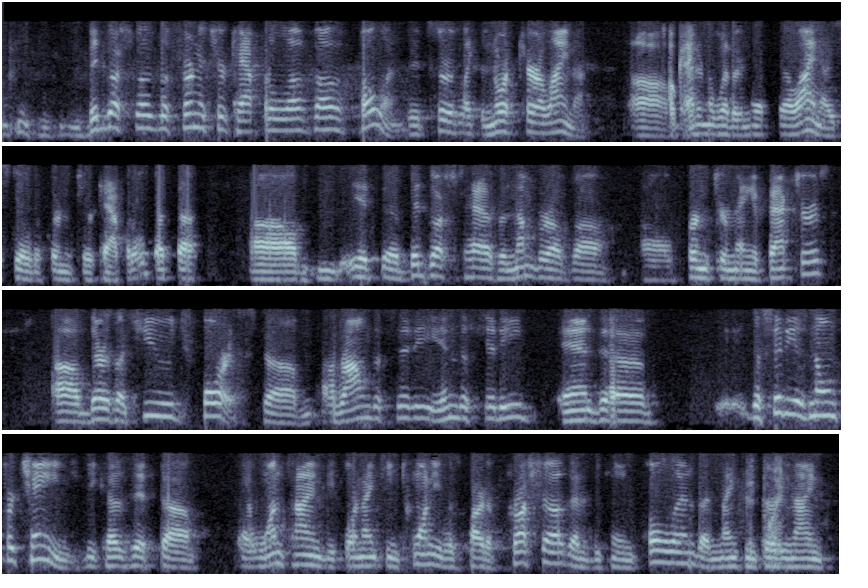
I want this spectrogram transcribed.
Bydgoszcz was the furniture capital of uh, Poland. It's sort of like the North Carolina. Uh, okay. I don't know whether North Carolina is still the furniture capital, but uh, um, it uh, Bydgoszcz has a number of uh, uh, furniture manufacturers. Uh, there's a huge forest um, around the city, in the city, and uh, the city is known for change because it. Uh, at one time before 1920 was part of Prussia, then it became Poland, then 1939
